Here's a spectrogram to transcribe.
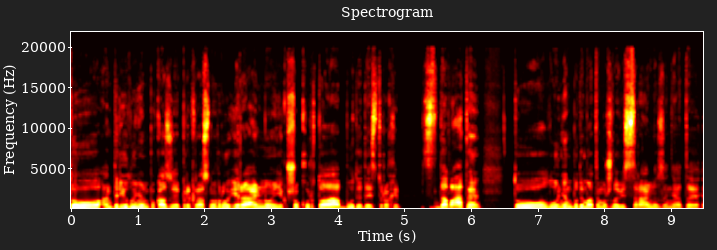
то Андрій Лунін показує прекрасну гру, і реально, якщо Куртуа буде десь трохи здавати, то Лунін буде мати можливість реально зайняти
